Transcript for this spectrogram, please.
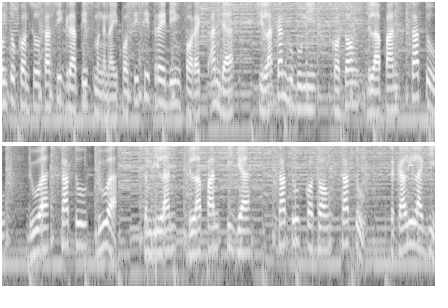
Untuk konsultasi gratis mengenai posisi trading forex Anda, silakan hubungi 081212 983 101. Sekali lagi,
